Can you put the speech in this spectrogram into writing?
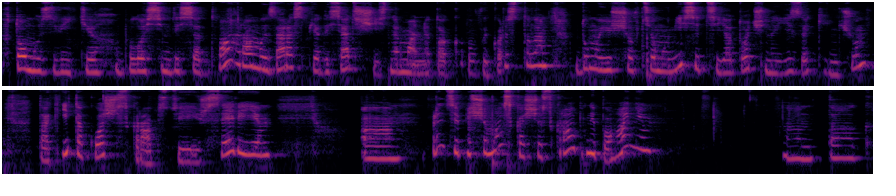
В тому звіті було 72 грами, зараз 56. Нормально так використала. Думаю, що в цьому місяці я точно її закінчу. Так, і також скраб з цієї ж серії. В принципі, що маска, що скраб непогані. Так.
